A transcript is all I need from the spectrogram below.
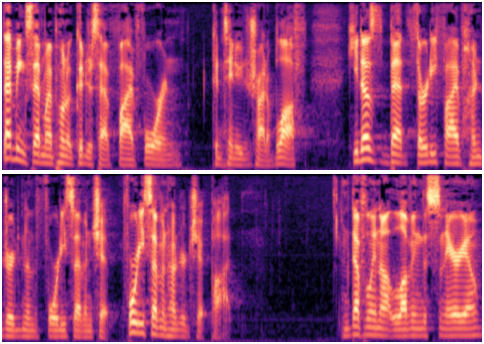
That being said, my opponent could just have 5 4 and continue to try to bluff. He does bet 3,500 into the 47 chip, 4,700 chip pot. I'm definitely not loving this scenario.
